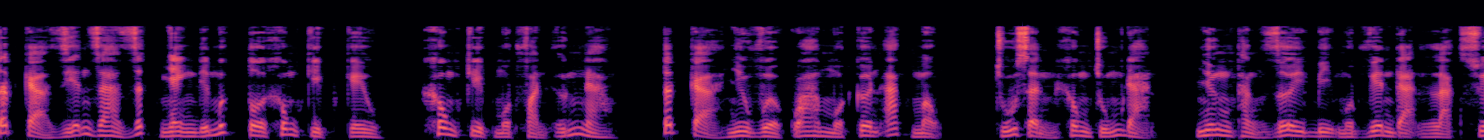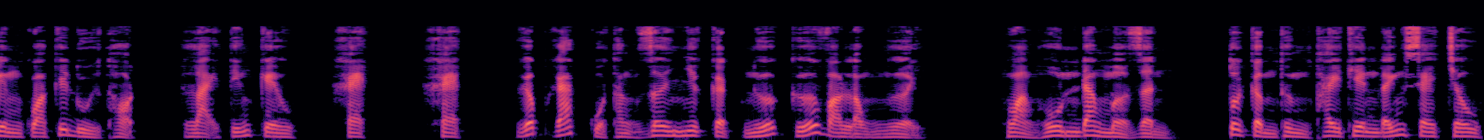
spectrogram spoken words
Tất cả diễn ra rất nhanh đến mức tôi không kịp kêu, không kịp một phản ứng nào. Tất cả như vừa qua một cơn ác mộng. Chú Sần không trúng đạn, nhưng thằng rơi bị một viên đạn lạc xuyên qua cái đùi thọt, lại tiếng kêu, khẹt, khẹt, gấp gáp của thằng rơi như cật nứa cứa vào lòng người. Hoàng hôn đang mở dần, tôi cầm thừng thay Thiên đánh xe châu.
